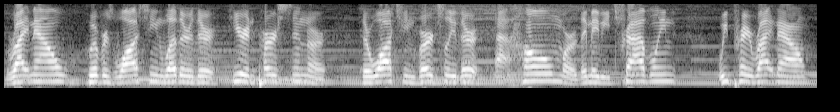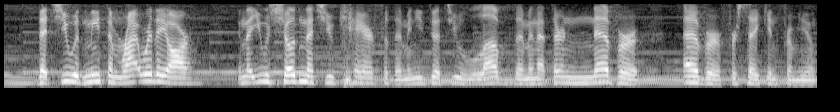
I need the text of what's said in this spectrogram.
Right now, whoever's watching, whether they're here in person or they're watching virtually, they're at home or they may be traveling, we pray right now that you would meet them right where they are and that you would show them that you care for them and you, that you love them and that they're never, ever forsaken from you.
